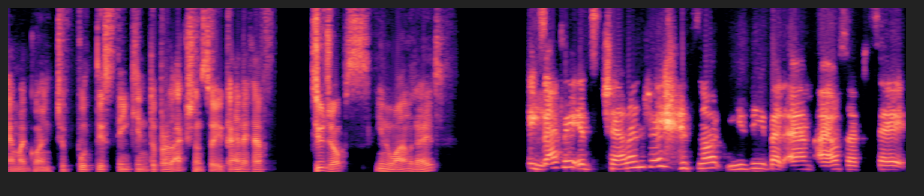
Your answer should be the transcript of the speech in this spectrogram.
am I going to put this thing into production? So you kind of have two jobs in one, right? Exactly. It's challenging. It's not easy, but um, I also have to say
